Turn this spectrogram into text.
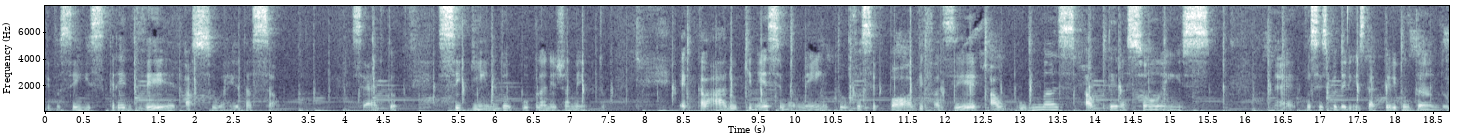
de você escrever a sua redação, certo? Seguindo o planejamento. É claro que nesse momento você pode fazer algumas alterações. Né? Vocês poderiam estar perguntando,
